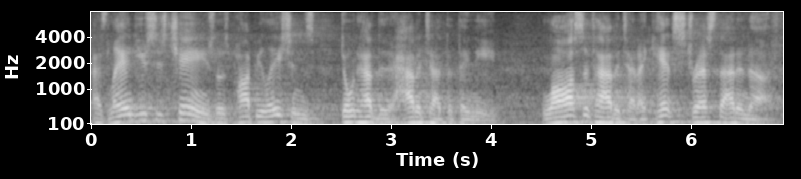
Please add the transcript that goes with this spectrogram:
as land uses change, those populations don't have the habitat that they need. Loss of habitat. I can't stress that enough.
